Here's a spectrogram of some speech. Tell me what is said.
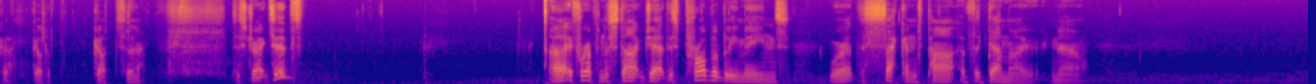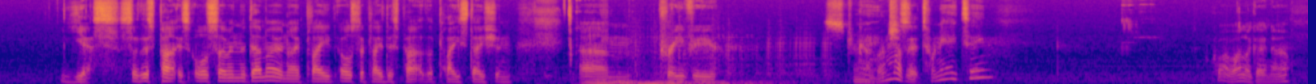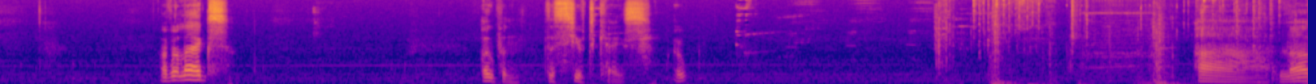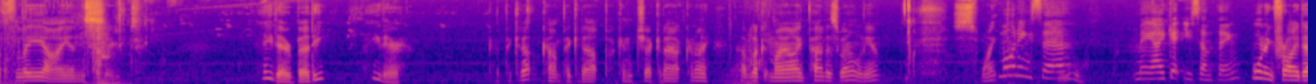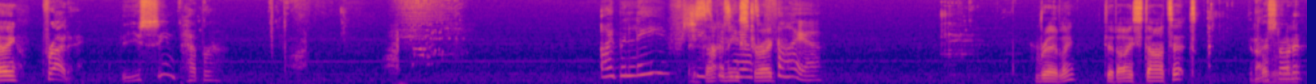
got got got uh, distracted. Uh, if we're up in the Stark Jet, this probably means we're at the second part of the demo now. Yes, so this part is also in the demo, and I played also played this part of the PlayStation um, preview. God, when was it? 2018? Quite a while ago now. I've got legs. open the suitcase. Oh. Ah, lovely iron suit. Hey there, buddy. Hey there. Can I pick it up? Can't pick it up. I can check it out. Can I have a look at my iPad as well? Yeah. Swipe. Morning, sir. Ooh. May I get you something? Morning, Friday. Friday. You seen Pepper? I believe Is she's that an putting Easter out egg? a fire. Really? Did I start it? Did I start it?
